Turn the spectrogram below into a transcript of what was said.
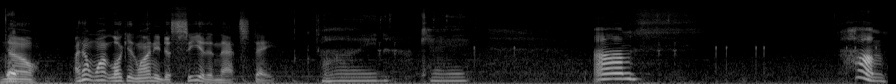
No, I don't want Lokelani to see it in that state. Fine. Okay. Um. Hum.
